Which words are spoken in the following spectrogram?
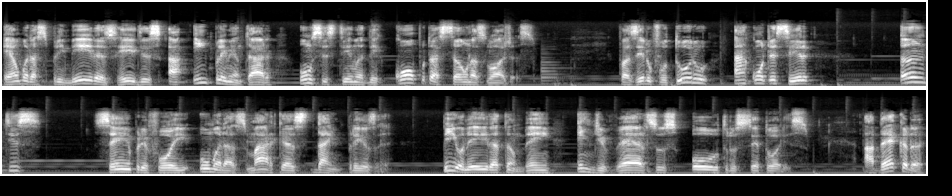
é uma das primeiras redes a implementar um sistema de computação nas lojas. Fazer o futuro acontecer antes sempre foi uma das marcas da empresa, pioneira também em diversos outros setores. A década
